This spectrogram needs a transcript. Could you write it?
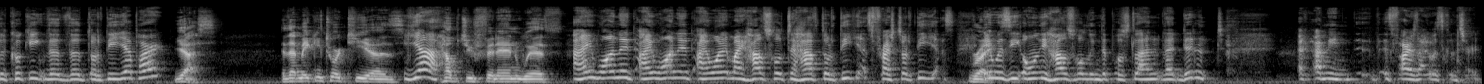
the cooking the the tortilla part Yes. And that making tortillas Yeah. helped you fit in with I wanted, I wanted, I wanted my household to have tortillas, fresh tortillas. Right. It was the only household in Tepoztlan that didn't. I I mean, as far as I was concerned.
